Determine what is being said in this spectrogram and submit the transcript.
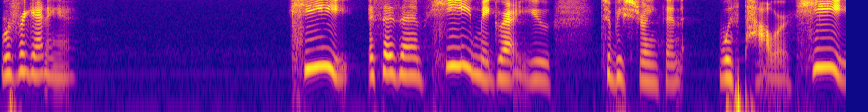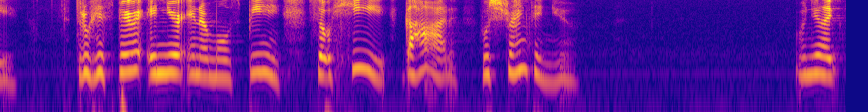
We're forgetting it. He, it says him, he may grant you to be strengthened with power. He, through his spirit in your innermost being. So he, God, will strengthen you. When you're like,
